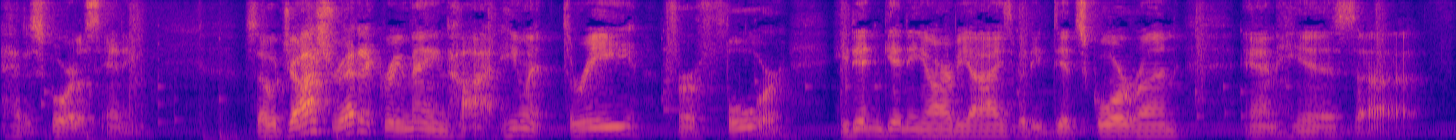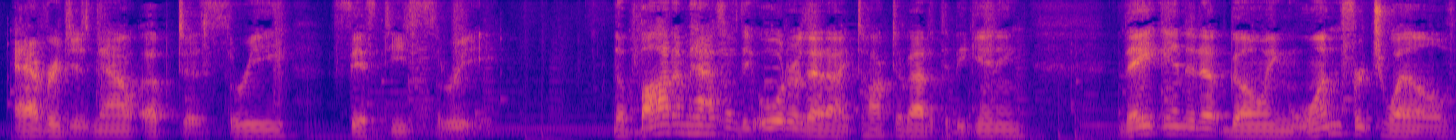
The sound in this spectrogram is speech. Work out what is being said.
had a scoreless inning. So Josh Reddick remained hot. He went three for four. He didn't get any RBIs, but he did score a run, and his uh, average is now up to 353. The bottom half of the order that I talked about at the beginning, they ended up going one for 12.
